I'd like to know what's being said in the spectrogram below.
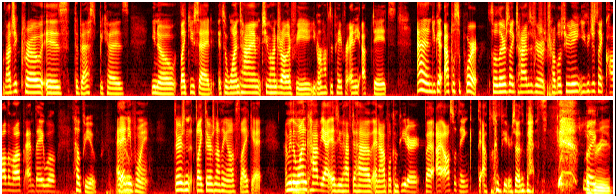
Logic Pro is the best because, you know, like you said, it's a one-time two hundred dollar fee. You don't have to pay for any updates, and you get Apple support. So there's like times if you're troubleshooting, you could just like call them up and they will help you at any point. There's like there's nothing else like it. I mean, the one caveat is you have to have an Apple computer, but I also think the Apple computers are the best. like Agreed.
